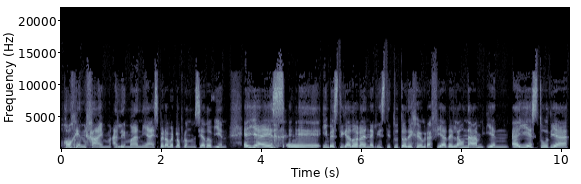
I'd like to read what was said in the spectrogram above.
Hohenheim, Alemania. Espero haberlo pronunciado bien. Ella es eh, investigadora en el Instituto de Geografía de la UNAM y en, ahí estudia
